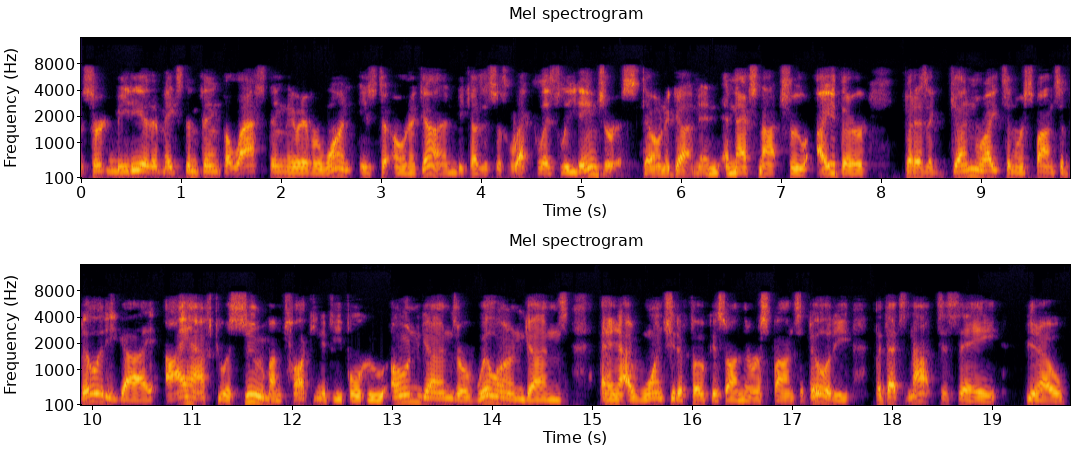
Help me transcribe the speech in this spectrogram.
certain media that makes them think the last thing they would ever want is to own a gun because it's just recklessly dangerous to own a gun. And and that's not true either. But as a gun rights and responsibility guy, I have to assume I'm talking to people who own guns or will own guns, and I want you to focus on the responsibility. But that's not to say you know,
